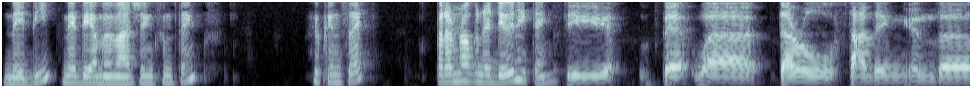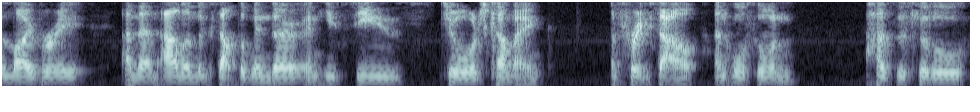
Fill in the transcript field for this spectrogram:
maybe, maybe I'm imagining some things. Who can say? But I'm not going to do anything. The bit where they're all standing in the library and then Alan looks out the window and he sees George coming and freaks out. And Hawthorne has this little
